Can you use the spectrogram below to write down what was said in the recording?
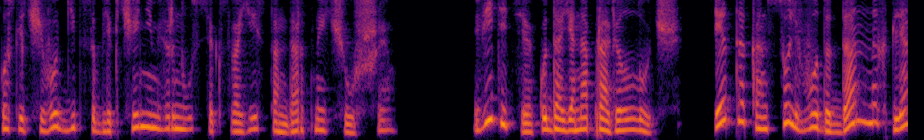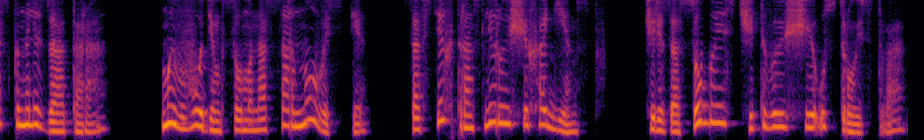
после чего гид с облегчением вернулся к своей стандартной чуши. «Видите, куда я направил луч? Это консоль ввода данных для сканализатора. Мы вводим в Салманасар новости со всех транслирующих агентств, через особые считывающие устройства.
